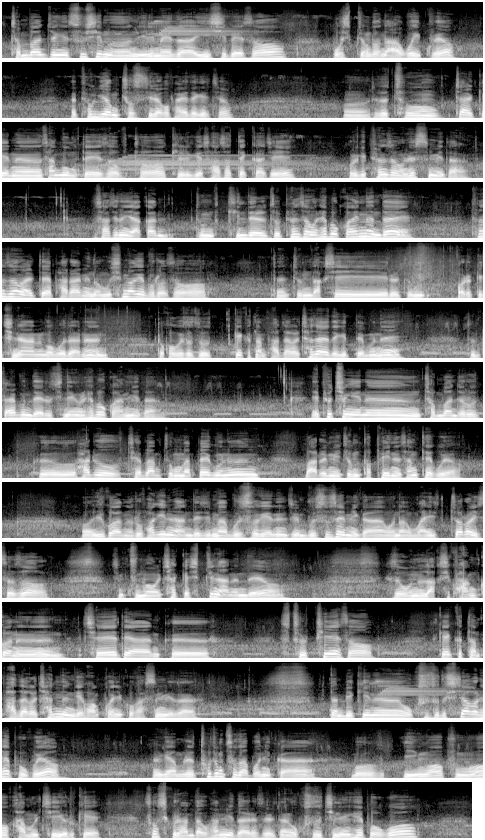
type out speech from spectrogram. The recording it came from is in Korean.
전반적인 수심은 1m 20에서 50 정도 나오고 있고요. 평지형 저수지라고 봐야 되겠죠. 어, 그래서 총 짧게는 상공대에서부터 길게 사사대까지 그렇게 편성을 했습니다. 사실은 약간 좀 긴 데를 좀 편성을 해볼까 했는데 편성할 때 바람이 너무 심하게 불어서 일단 좀 낚시를 좀 어렵게 진행하는 것보다는 또 거기서 또 깨끗한 바닥을 찾아야 되기 때문에 좀 짧은 데로 진행을 해볼까 합니다. 예, 표층에는 전반적으로 그 하루 제방 쪽만 빼고는 마름이 좀 덮여 있는 상태고요. 어, 육안으로 확인은 안 되지만 물 속에는 지금 물수세미가 워낙 많이 쩔어 있어서 지금 구멍을 찾기 쉽지는 않은데요. 그래서 오늘 낚시 관건은 최대한 그 수출 피해서 깨끗한 바닥을 찾는 게 관건일 것 같습니다. 일단 미끼는 옥수수로 시작을 해 보고요. 여기 아무래도 토종초다 보니까 뭐 잉어, 붕어, 가물치 이렇게 소식으로 한다고 합니다. 그래서 일단 옥수수 진행해 보고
